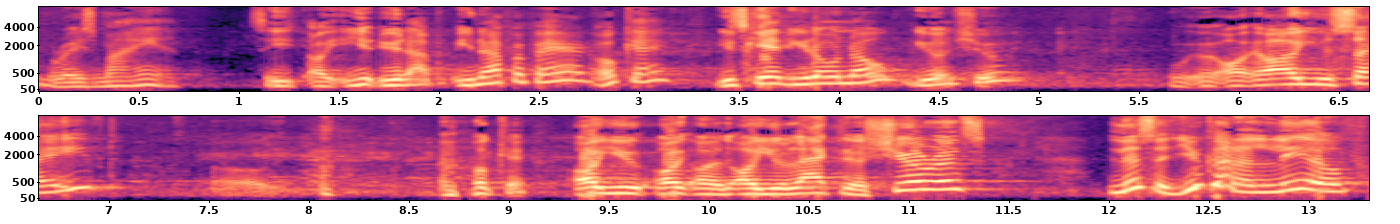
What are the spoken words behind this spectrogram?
Raise my hand. See, you, you're, not, you're not prepared? Okay. You scared? You don't know? You unsure? Are, you saved? okay. Are you, are, are you lack the assurance? Listen, you got to live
